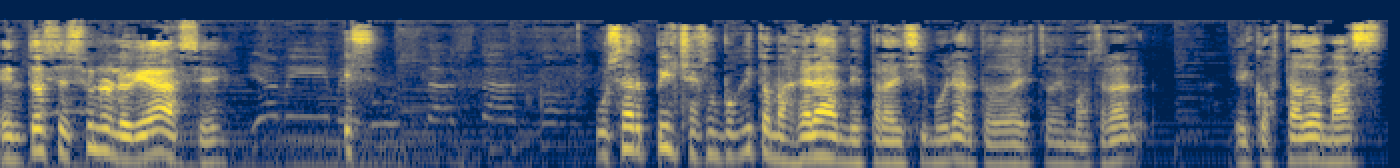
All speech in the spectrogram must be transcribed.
Entonces uno lo que hace es usar pilchas un poquito más grandes para disimular todo esto y mostrar el costado más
